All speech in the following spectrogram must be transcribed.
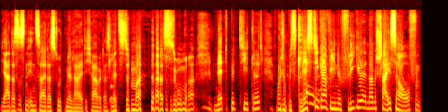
Ja, das ist ein Insider, es tut mir leid. Ich habe das letzte Mal Azuma nett betitelt. Boah, du bist lästiger wie eine Fliege in einem Scheißhaufen.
